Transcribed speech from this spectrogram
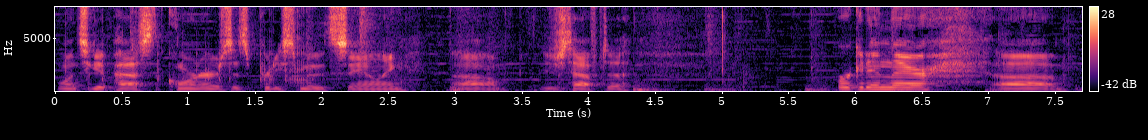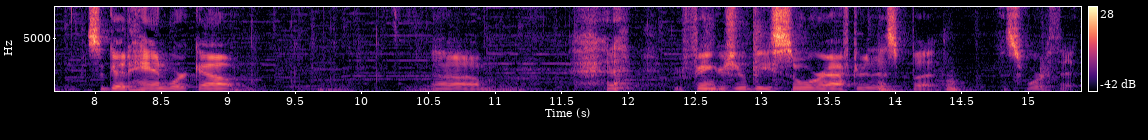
once you get past the corners, it's pretty smooth sailing. Um, you just have to work it in there. Um, it's a good hand workout. Your fingers will be sore after this, but it's worth it.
